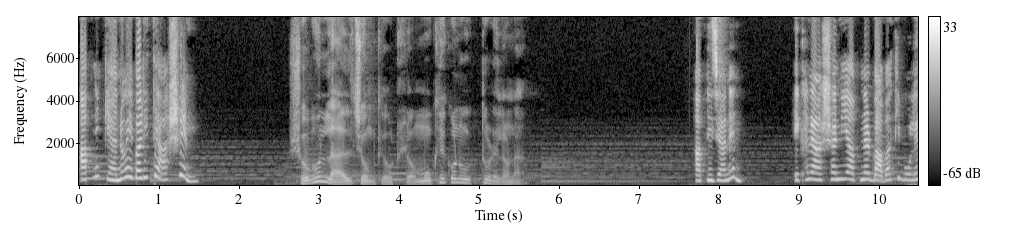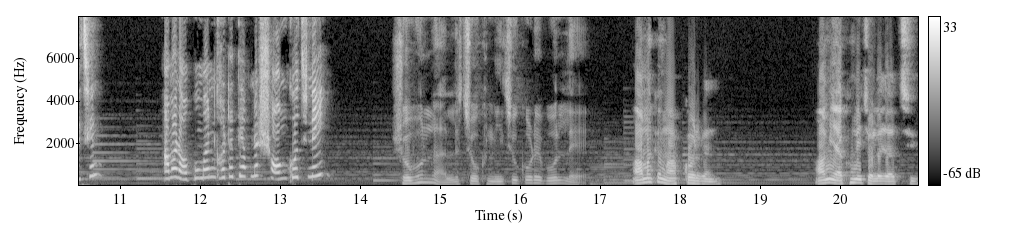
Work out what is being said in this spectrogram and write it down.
আপনি কেন এ বাড়িতে আসেন? শোভনলাল চমকে উঠল মুখে কোনো উত্তর এলো না। আপনি জানেন এখানে আসা নিয়ে আপনার বাবা কি বলেছেন? আমার অপমান ঘটাতে আপনার সংকোচ নেই? শোভনলাল চোখ নিচু করে বললে আমাকে মাফ করবেন। আমি এখনই চলে যাচ্ছি।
